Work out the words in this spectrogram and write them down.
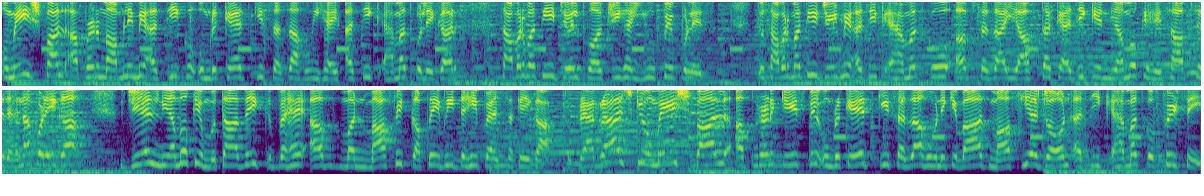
उमेश पाल अपहरण मामले में अतीक को उम्र कैद की सजा हुई है। अतीक अहमद को लेकर साबरमती जेल पहुँची है यूपी पुलिस। तो साबरमती जेल में अजीक अहमद को अब सजा याफ्ता कैदी के नियमों के हिसाब से रहना पड़ेगा। जेल नियमों के मुताबिक वह अब मनमाफिक कपड़े भी नहीं पहन सकेगा। तो प्रयागराज के उमेश पाल अपहरण केस में उम्र कैद की सजा होने के बाद माफिया जॉन अतीक अहमद को फिर से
